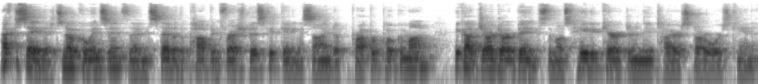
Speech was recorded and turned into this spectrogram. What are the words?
I have to say that it's no coincidence that instead of the Poppin' Fresh biscuit getting assigned a proper Pokemon, it got Jar Jar Binks, the most hated character in the entire Star Wars canon.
